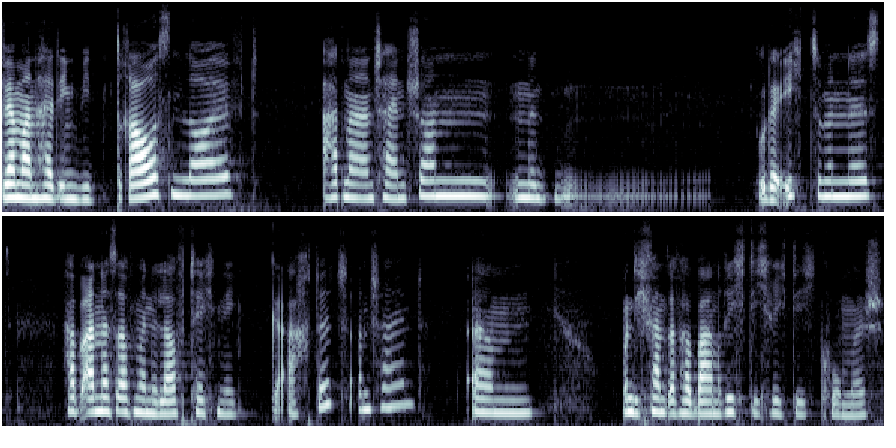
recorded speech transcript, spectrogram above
wenn man halt irgendwie draußen läuft, hat man anscheinend schon eine, oder ich zumindest, habe anders auf meine Lauftechnik geachtet anscheinend. Ähm, und ich fand es auf der Bahn richtig, richtig komisch.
